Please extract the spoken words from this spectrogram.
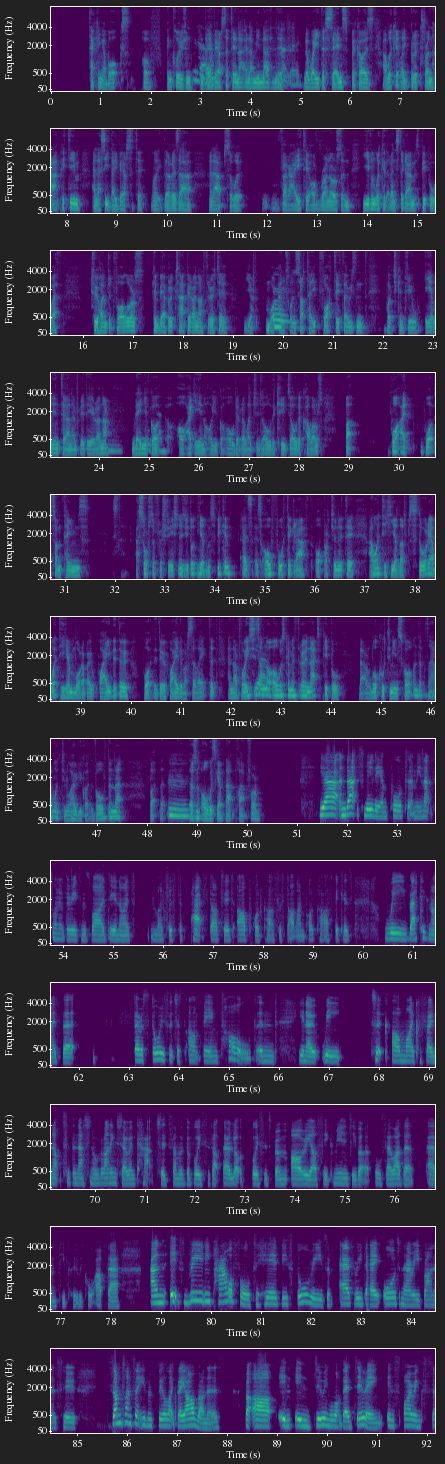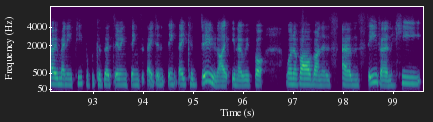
ticking a box of inclusion yeah. and diversity and I, and I mean that Definitely. in the, the widest sense because I look at like Brooks Run Happy Team and I see diversity like there is a an absolute variety of runners and you even look at their Instagram it's people with 200 followers can be a Brooks Happy runner through to your more mm. influencer type 40,000 which can feel alien to an everyday runner mm. then you've got yeah. all, again all you've got all the religions all the creeds all the colors but what I what sometimes is a source of frustration is you don't hear them speaking. It's it's all photographed opportunity. I want to hear their story. I want to hear more about why they do what they do, why they were selected, and their voices yeah. are not always coming through. And that's people that are local to me in Scotland. I, want to know how you got involved in that, but that mm. doesn't always give that platform. Yeah, and that's really important. I mean, that's one of the reasons why I, my sister Pat, started our podcast, the Startline podcast, because we recognize that there are stories that just aren't being told. And you know we took our microphone up to the national running show and captured some of the voices up there a lot of voices from our erc community but also other um, people who we caught up there. And it's really powerful to hear these stories of everyday ordinary runners who sometimes don't even feel like they are runners but are in in doing what they're doing inspiring so many people because they're doing things that they didn't think they could do. Like you know we've got one of our runners um Stephen he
